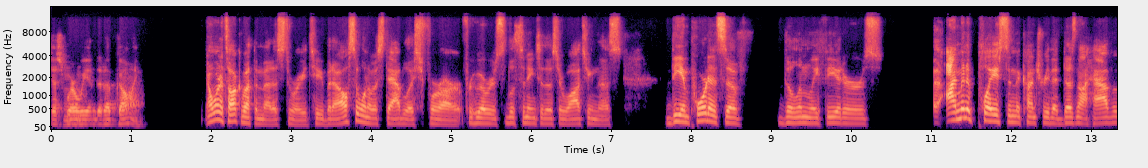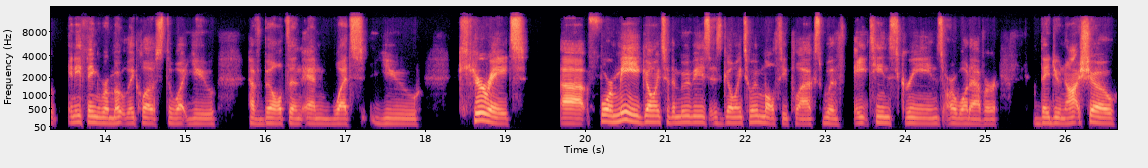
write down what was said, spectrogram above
just where mm-hmm. we ended up going. I want to talk about the meta story too, but I also want to establish for our for whoever's listening to this or watching this, the importance of the Laemmle theaters. I'm in a place in the country that does not have anything remotely close to what you have built and and what you curate. Uh, for me, going to the movies is going to a multiplex with 18 screens or whatever. They do not show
